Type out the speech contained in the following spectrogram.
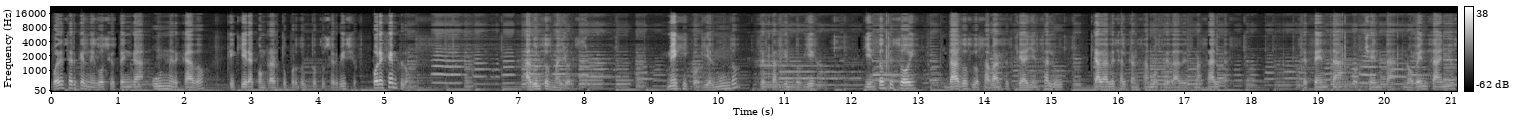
puede ser que el negocio tenga un mercado que quiera comprar tu producto o tu servicio. Por ejemplo, adultos mayores. México y el mundo se está haciendo viejo. Y entonces hoy, dados los avances que hay en salud, cada vez alcanzamos edades más altas. 70, 80, 90 años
